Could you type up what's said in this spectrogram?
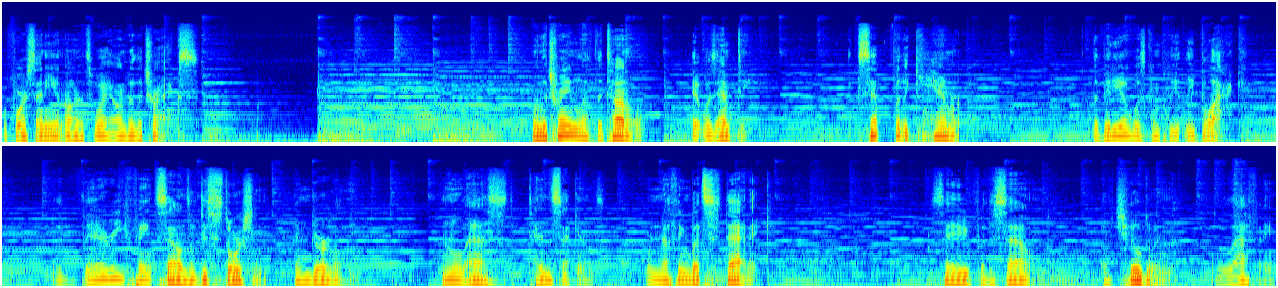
before sending it on its way onto the tracks. When the train left the tunnel, it was empty, except for the camera. The video was completely black, with very faint sounds of distortion and gurgling. And the last 10 seconds were nothing but static, save for the sound of children laughing.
